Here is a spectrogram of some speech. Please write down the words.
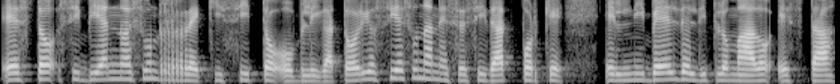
Esto, si bien no es un requisito obligatorio, sí es una necesidad porque el nivel del diplomado está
